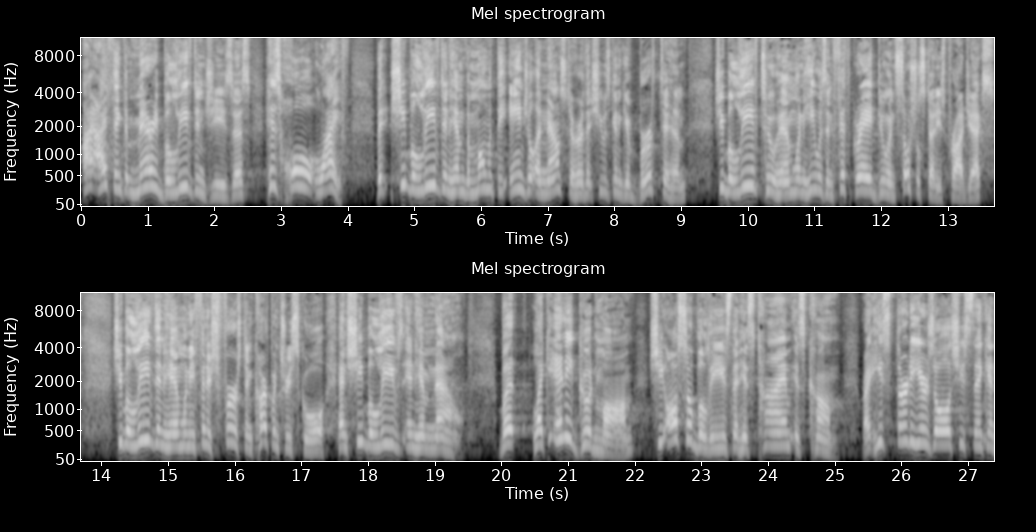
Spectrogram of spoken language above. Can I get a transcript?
I, I, think that Mary believed in Jesus his whole life. That she believed in him the moment the angel announced to her that she was going to give birth to him. She believed to him when he was in fifth grade doing social studies projects. She believed in him when he finished first in carpentry school, and she believes in him now. But like any good mom, she also believes that his time is come. Right? He's 30 years old. She's thinking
